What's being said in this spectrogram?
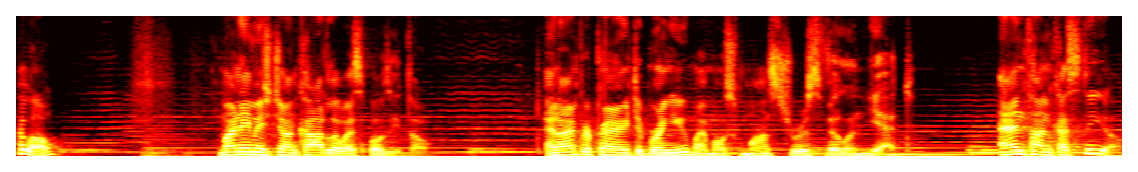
hello. My name is Giancarlo Esposito, and I'm preparing to bring you my most monstrous villain yet, Anton Castillo,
